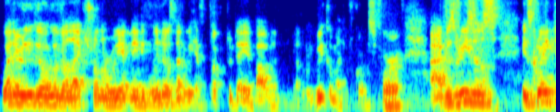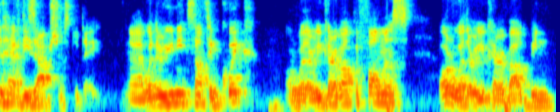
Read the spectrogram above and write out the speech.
whether you go with Electron or React Native Windows that we have talked today about and that we recommend, of course, for obvious reasons, it's great to have these options today. Uh, whether you need something quick or whether you care about performance, or whether you care about being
